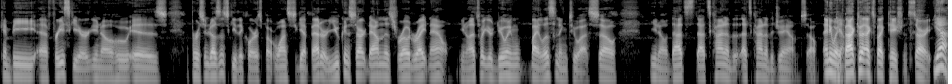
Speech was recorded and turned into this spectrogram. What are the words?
can be a free skier, you know, who is a person who doesn't ski the course but wants to get better. You can start down this road right now. You know, that's what you're doing by listening to us. So, you know, that's that's kind of the, that's kind of the jam. So, anyway, yeah. back to expectations. Sorry. Yeah.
